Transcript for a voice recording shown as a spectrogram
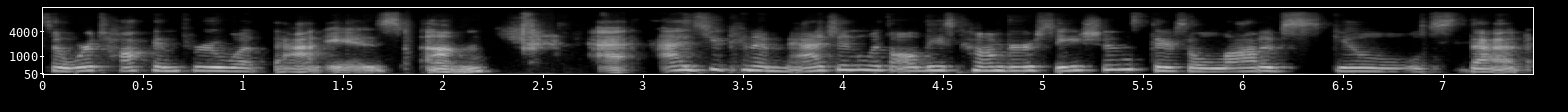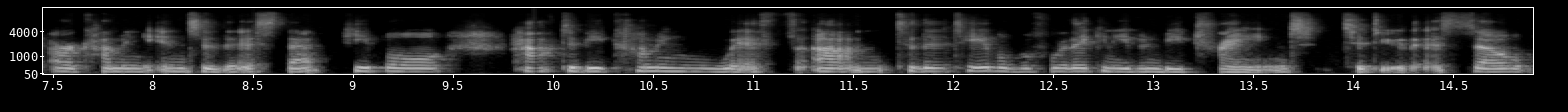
So we're talking through what that is. Um, as you can imagine with all these conversations there's a lot of skills that are coming into this that people have to be coming with um, to the table before they can even be trained to do this. So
